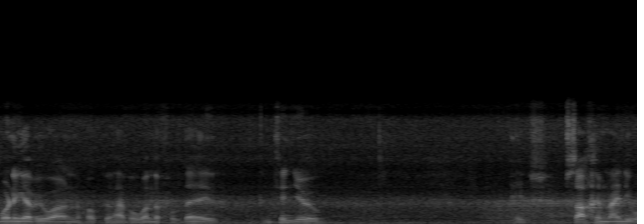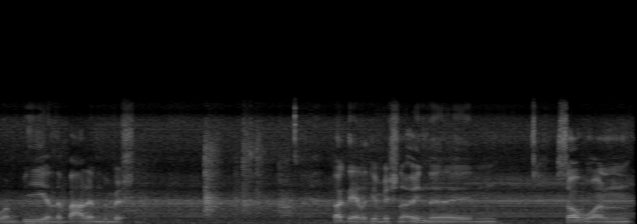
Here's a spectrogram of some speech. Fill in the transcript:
Morning, everyone. Hope you'll have a wonderful day. Continue. Page Psachim 91b and the bottom the Mishnah. Like the Mishnah someone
